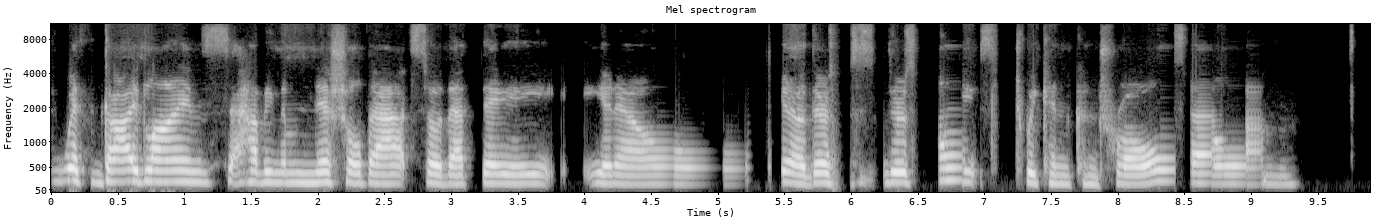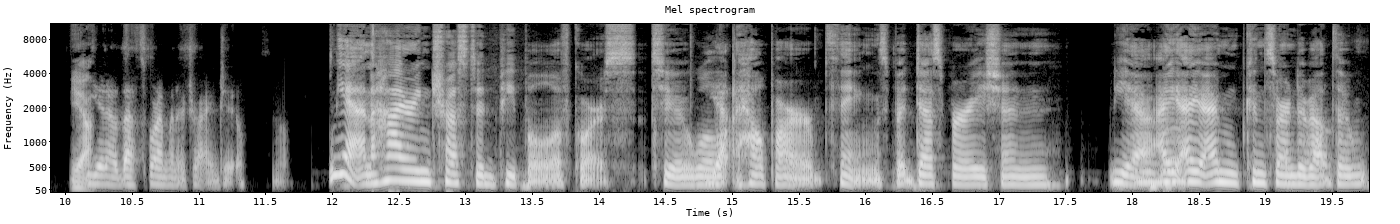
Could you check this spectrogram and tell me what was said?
with guidelines, having them initial that so that they, you know, you know, there's there's only so we can control. So, um, Yeah. you know, that's what I'm going to try and do. Yeah, and hiring trusted people, of course, too, will Yeah. help our things. But desperation, yeah, I, Mhm. I, I'm concerned about the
